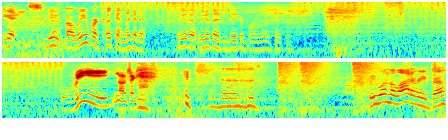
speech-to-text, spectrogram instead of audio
You get, we, success. bro, we were cooking. Look at it. Look at that. Look at that leaderboard. We were cooking. We no joking. we won the lottery, bro.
